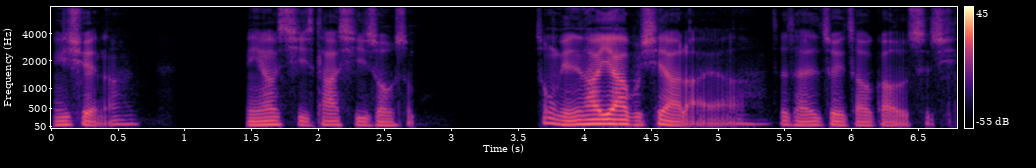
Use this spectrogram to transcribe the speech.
你选啊，你要吸他吸收什么？重点是他压不下来啊，这才是最糟糕的事情。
